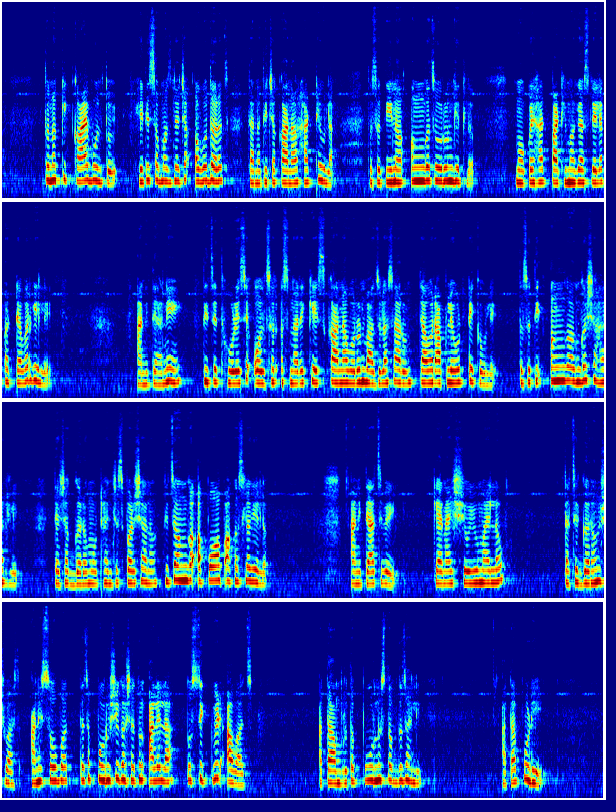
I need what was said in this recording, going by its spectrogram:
तो नक्की काय बोलतोय हे ते समजण्याच्या अगोदरच त्यानं तिच्या कानावर हात ठेवला. तसं तिनं अंग चोरून घेतलं. मोकळे हात पाठीमागे असलेल्या कट्ट्यावर गेले. आणि त्याने तिचे थोडेसे ओलसर असणारे केस कानावरून बाजूला सारून त्यावर आपले ओठ टेकवले. तसं ती अंग अंग शहारली. त्याच्या गरम ओठांच्या स्पर्शानं तिचं अंग आपोआप आकसलं गेलं. आणि त्याचवेळी can I show you my love त्याचे गरम श्वास आणि सोबत त्याचा पुरुषी घशातून आलेला तो सिक्विड आवाज. आता अमृता पूर्ण स्तब्ध झाली. आता पुढे.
